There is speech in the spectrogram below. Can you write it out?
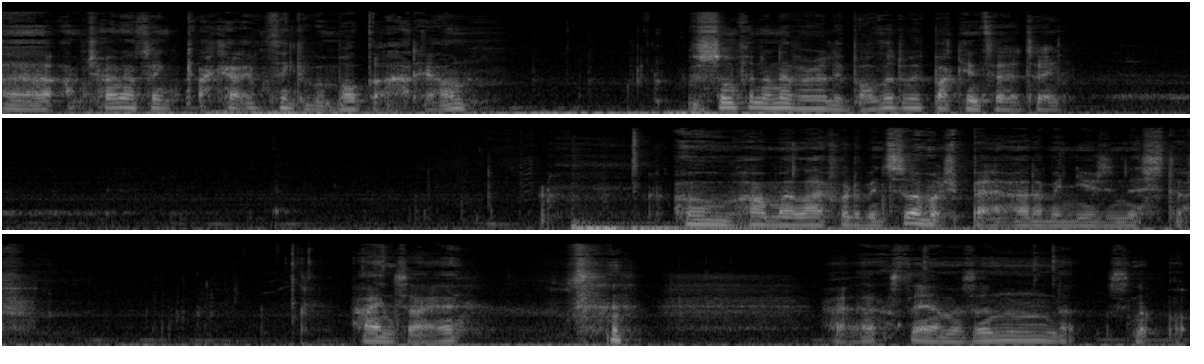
Uh, I'm trying to think. I can't even think of a mod that I had it on. It was something I never really bothered with back in 13. Oh, how my life would have been so much better had I been using this stuff. Hindsight, eh? right, that's the Amazon. That's not what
